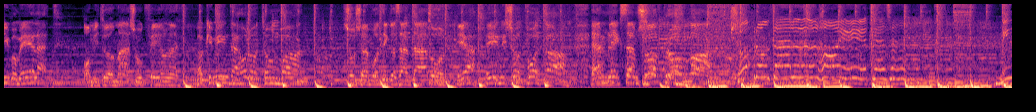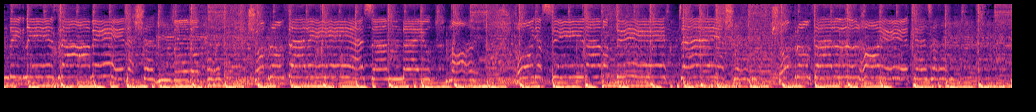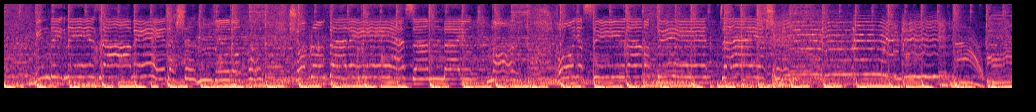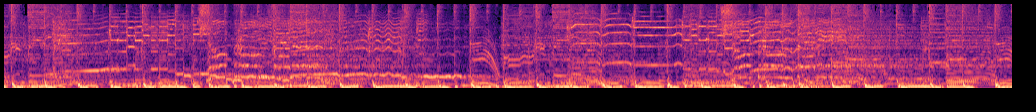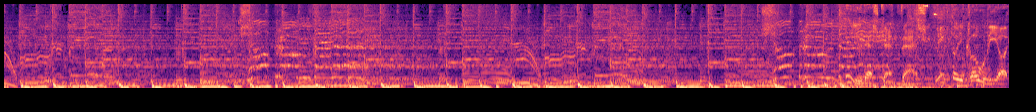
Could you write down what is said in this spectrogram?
Hívom élet Amitől mások félnek. Aki mindenhol otthon van. Sosem volt igazán távol. Ja, én is ott voltam. Emlékszem Sopronban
